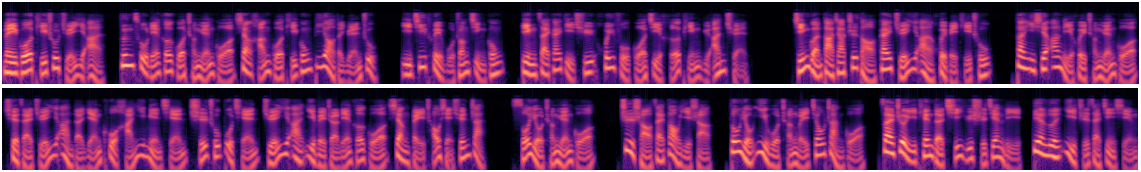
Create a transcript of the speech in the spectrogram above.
美国提出决议案。敦促联合国成员国向韩国提供必要的援助，以击退武装进攻，并在该地区恢复国际和平与安全。尽管大家知道该决议案会被提出，但一些安理会成员国却在决议案的严酷含义面前踟蹰不前。决议案意味着联合国向北朝鲜宣战，所有成员国至少在道义上都有义务成为交战国。在这一天的其余时间里，辩论一直在进行。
